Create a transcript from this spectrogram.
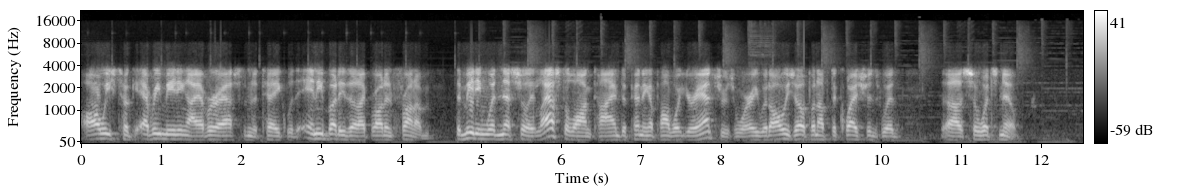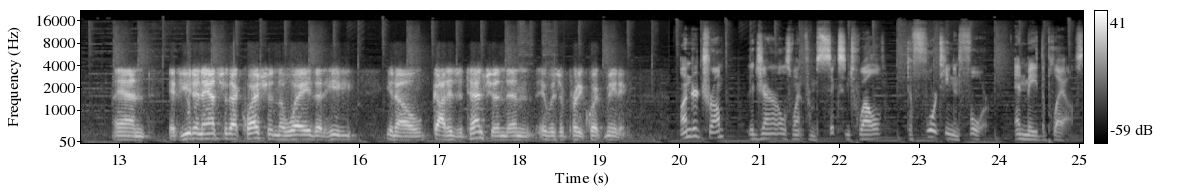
Always took every meeting I ever asked him to take with anybody that I brought in front of him. The meeting wouldn't necessarily last a long time, depending upon what your answers were. He would always open up the questions with, uh, "So what's new?" And if you didn't answer that question the way that he, you know, got his attention, then it was a pretty quick meeting. Under Trump, the Generals went from 6 and 12 to 14 and 4 and made the playoffs.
